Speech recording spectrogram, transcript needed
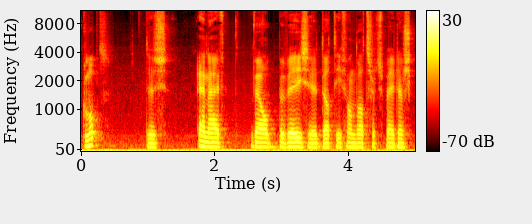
Klopt. dus, en hij heeft wel bewezen dat hij van dat soort spelers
